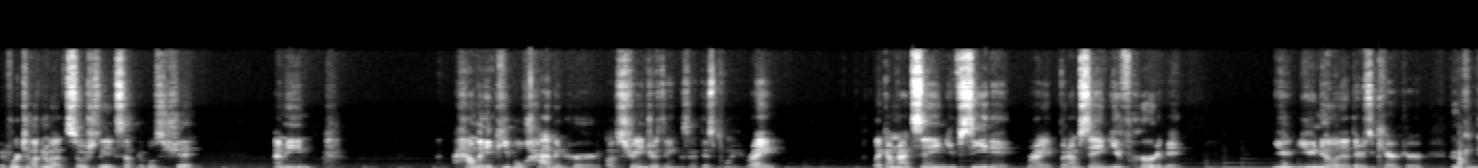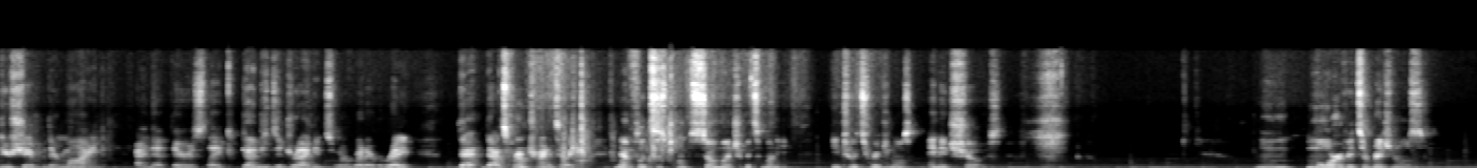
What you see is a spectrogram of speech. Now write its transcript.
if we're talking about socially acceptable shit, I mean, how many people haven't heard of Stranger Things at this point, right? Like I'm not saying you've seen it, right? But I'm saying you've heard of it. You you know that there's a character who can do shit with their mind and that there's like Dungeons and Dragons or whatever, right? That that's what I'm trying to tell you. Netflix has pumped so much of its money into its originals and it shows. M- more of its originals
